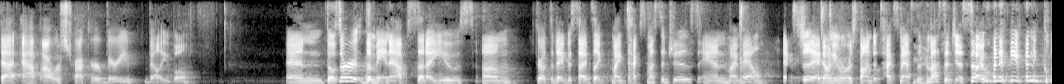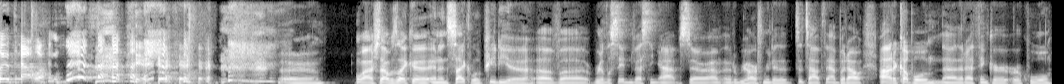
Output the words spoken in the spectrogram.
that app hours tracker very valuable. And those are the main apps that I use um, throughout the day, besides like my text messages and my mail. Actually, I don't even respond to text mes- messages, so I wouldn't even include that one. uh. Well, Ash, that was like a, an encyclopedia of uh, real estate investing apps. So um, it'll be hard for me to, to top that. But I'll, i had a couple uh, that I think are, are, cool.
